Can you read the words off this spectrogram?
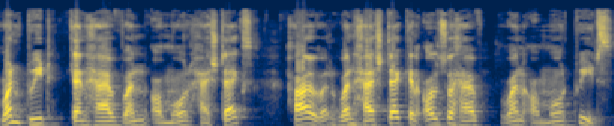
One tweet can have one or more hashtags. However, one hashtag can also have one or more tweets.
